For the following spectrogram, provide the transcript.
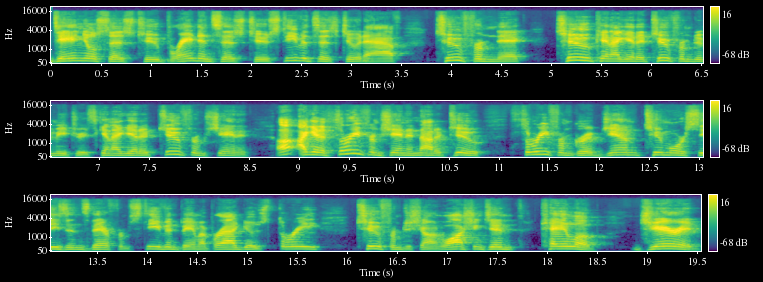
Daniel says two, Brandon says two, Steven says two and a half, two from Nick, two. Can I get a two from Demetrius? Can I get a two from Shannon? Uh, I get a three from Shannon, not a two. Three from Grim Jim. Two more seasons there from Steven. Bama Brad goes three. Two from Deshaun Washington. Caleb, Jared,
